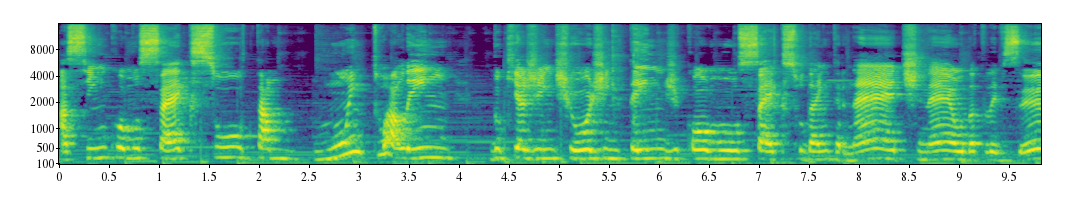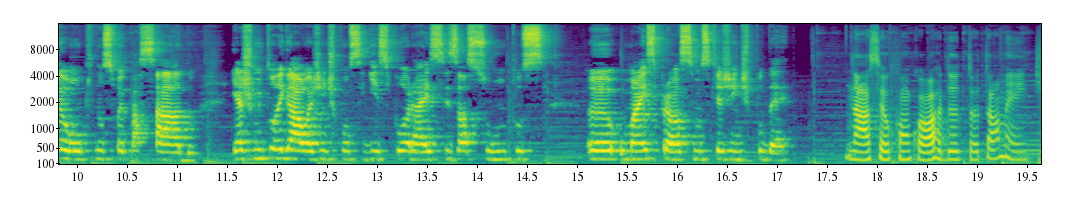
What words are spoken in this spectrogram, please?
assim como sexo tá muito além do que a gente hoje entende como sexo da internet, né, ou da televisão, o que nos foi passado. E acho muito legal a gente conseguir explorar esses assuntos uh, o mais próximos que a gente puder. Nossa, eu concordo totalmente.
